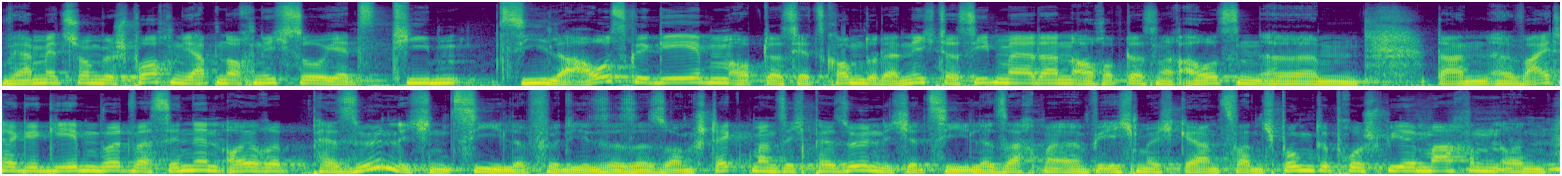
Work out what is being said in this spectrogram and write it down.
wir haben jetzt schon gesprochen, ihr habt noch nicht so jetzt Teamziele ausgegeben, ob das jetzt kommt oder nicht. Das sieht man ja dann auch, ob das nach außen ähm, dann äh, weitergegeben wird. Was sind denn eure persönlichen Ziele für diese Saison? Steckt man sich persönliche Ziele? Sagt man irgendwie, ich möchte gern 20 Punkte pro Spiel machen und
